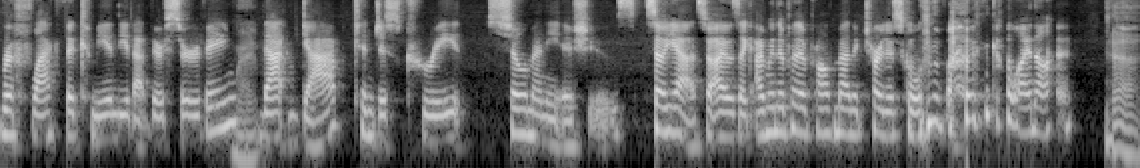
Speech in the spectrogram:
reflect the community that they're serving, right. that gap can just create so many issues. So yeah, so I was like, I'm going to put a problematic charter school in the book. Why not? Yeah,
